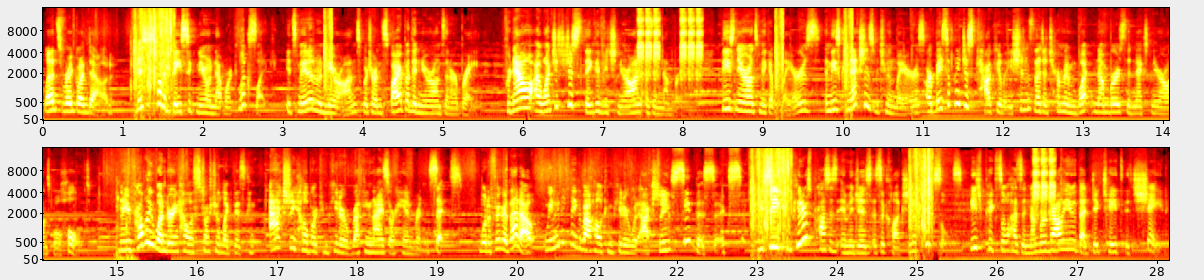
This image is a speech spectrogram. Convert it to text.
Let's break one down. This is what a basic neural network looks like. It's made out of neurons, which are inspired by the neurons in our brain. For now, I want you to just think of each neuron as a number. These neurons make up layers, and these connections between layers are basically just calculations that determine what numbers the next neurons will hold. Now you're probably wondering how a structure like this can actually help our computer recognize our handwritten six. Well, to figure that out, we need to think about how a computer would actually see this six. You see, computers process images as a collection of pixels. Each pixel has a number value that dictates its shade.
